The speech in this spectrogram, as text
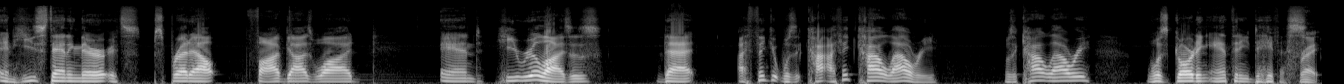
and he's standing there. It's spread out, five guys wide, and he realizes that I think it was it. Ky- I think Kyle Lowry was it Kyle Lowry was guarding Anthony Davis. Right.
